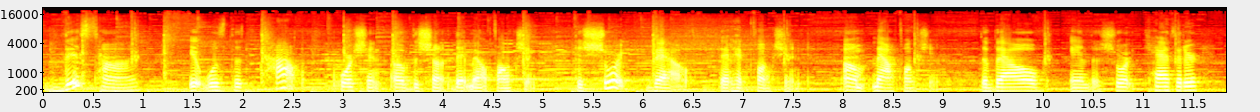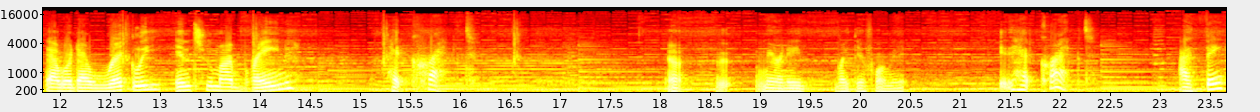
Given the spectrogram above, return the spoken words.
This time, it was the top portion of the shunt that malfunctioned, the short valve that had functioned, um, malfunctioned. The valve and the short catheter that were directly into my brain had cracked. Uh, marinade right there for a minute. It had cracked. I think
